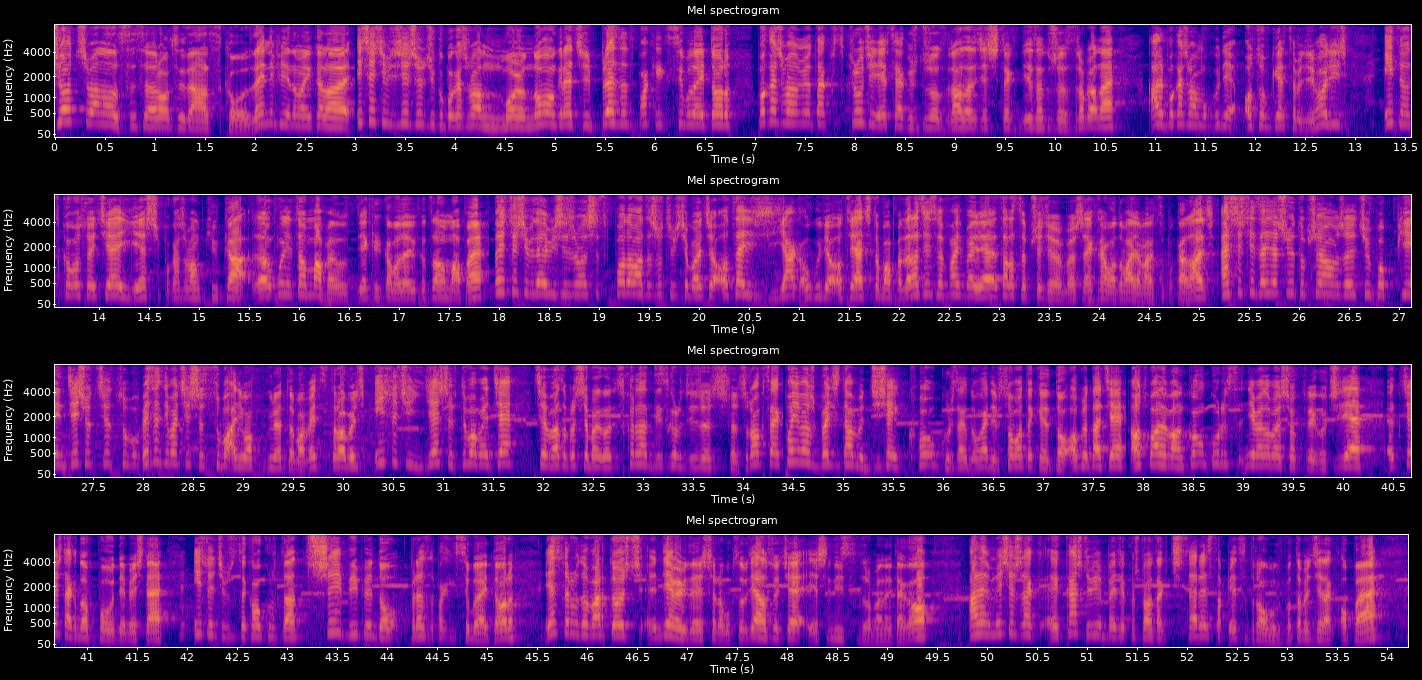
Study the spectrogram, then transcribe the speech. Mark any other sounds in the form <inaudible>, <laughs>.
Jo, trzymano z Roxy na nas kolejny film na moim kanale. I w dzisiejszym odcinku pokażę wam moją nową grę, czyli Present Packing Simulator. Pokażę wam ją tak w skrócie, nie chcę jakoś dużo zdradzać, jeszcze tak nie za dużo zrobione Ale pokażę wam ogólnie o co w gierce będzie chodzić i dodatkowo słuchajcie, jeszcze pokażę wam kilka, no ogólnie całą mapę, no, nie kilka modeli, tylko całą mapę. No i słuchajcie, wydaje mi się, że wam się spodoba, też oczywiście możecie ocenić jak ogólnie oceniacie tą mapę. Na razie jestem fajnie będzie, zaraz sobie przejdziemy, bo jeszcze ekran ładowania wam chcę pokazać. A zanim zaczniemy, to przejmam, że lecił po 50 tysięcy subów Więc jak nie macie jeszcze suba ani łapku górę, to ma więcej co robić. I słuchajcie, jeszcze w tym momencie chciałem was zaprosić do mojego Discorda, Discord rzecz Roxek. Ponieważ będzie tam dzisiaj konkurs, jak dokładnie w sobotę, kiedy to oglądacie Odpalę wam konkurs, nie wiadomo jeszcze o której godzinie e, Gdzieś tak do w południe myślę. I słuchajcie, wrzucę konkurs na 3 VIPy do Present Packing Simulator. Jest to równowartość, nie wiem ile jeszcze robuxów, mam słuchajcie, jeszcze listy zrobionej tego. Ale myślę, że jak e, każdy film będzie kosztował tak 400-500 robux, bo to będzie tak OP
